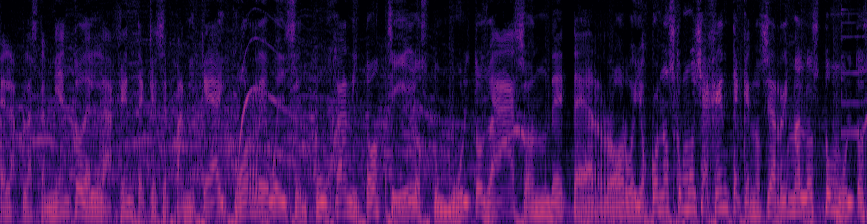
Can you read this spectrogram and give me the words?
el aplastamiento de la gente que se paniquea y corre, güey, se empujan y todo. Sí, los tumultos, va, son de terror, güey. Yo conozco mucha gente que no se arrima a los tumultos.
